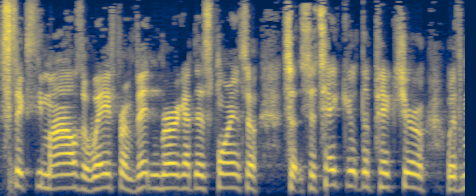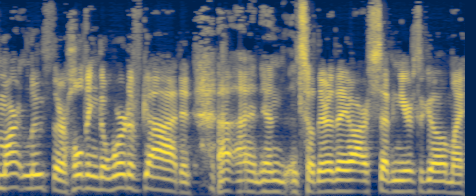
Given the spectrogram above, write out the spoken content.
60 miles away from Wittenberg at this point. So, so, so take the picture with Martin Luther holding the Word of God. And, uh, and, and, so there they are seven years ago. My,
